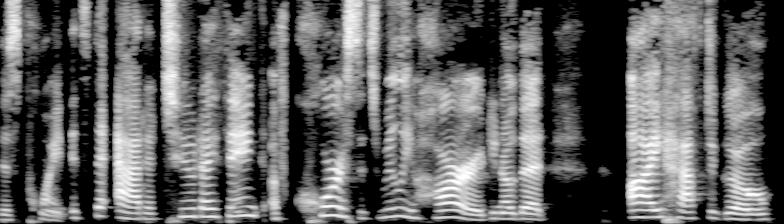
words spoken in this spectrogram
this point. It's the attitude. I think, of course, it's really hard. You know that I have to go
